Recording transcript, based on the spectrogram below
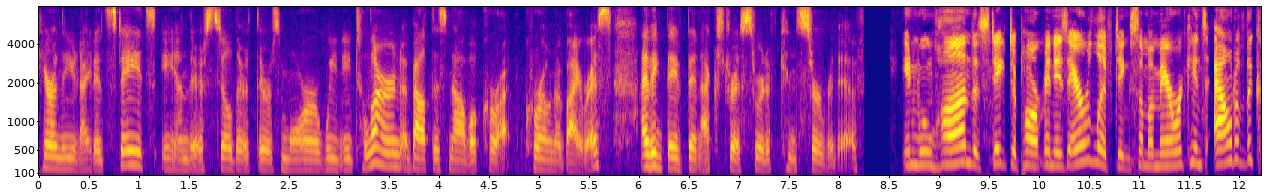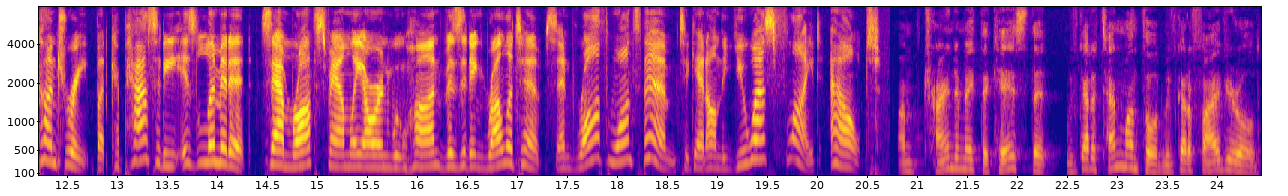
here in the United States, and there's still there, there's more we need to learn about this novel coronavirus. I think they've been extra sort of conservative. In Wuhan, the State Department is airlifting some Americans out of the country, but capacity is limited. Sam Roth's family are in Wuhan visiting relatives, and Roth wants them to get on the U.S. flight out. I'm trying to make the case that we've got a 10 month old, we've got a five year old.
